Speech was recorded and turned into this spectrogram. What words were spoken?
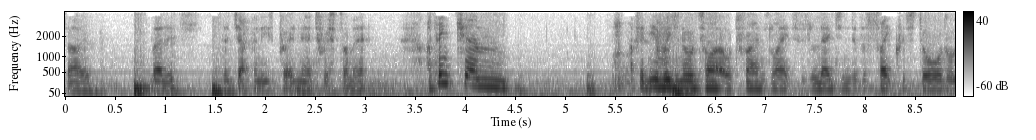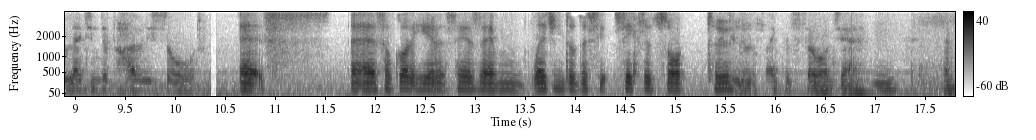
So, but it's the Japanese putting their twist on it. I think um, I think the original title translates as Legend of the Sacred Sword or Legend of the Holy Sword. It's it is. I've got it here. It says um, Legend of the Sa- Sacred Sword Legend Two. of the Sacred Sword, yeah, Mm. that's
